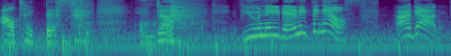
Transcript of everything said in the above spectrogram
I'll take this. And, uh, if you need anything else, I got it.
